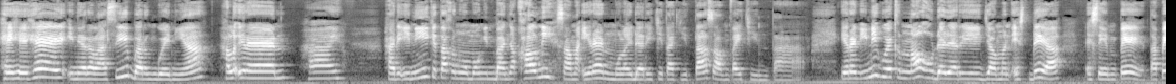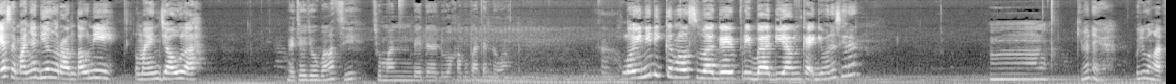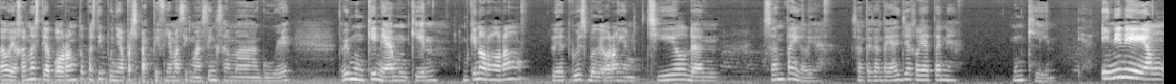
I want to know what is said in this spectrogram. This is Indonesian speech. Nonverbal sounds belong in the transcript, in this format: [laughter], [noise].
Hey hey hey, ini relasi bareng gue Nia. Halo Iren. Hai. Hari ini kita akan ngomongin banyak hal nih sama Iren, mulai dari cita-cita sampai cinta. Iren ini gue kenal udah dari zaman SD ya, SMP, tapi SMA-nya dia ngerantau nih, lumayan jauh lah. Gak jauh-jauh banget sih, cuman beda dua kabupaten doang. Nah, lo ini dikenal sebagai pribadi yang kayak gimana sih Ren? Hmm, gimana ya? Gue juga nggak tahu ya, karena setiap orang tuh pasti punya perspektifnya masing-masing sama gue. Tapi mungkin ya, mungkin, mungkin orang-orang lihat gue sebagai orang yang chill dan santai kali ya, santai-santai aja kelihatannya. Mungkin. Ini nih yang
